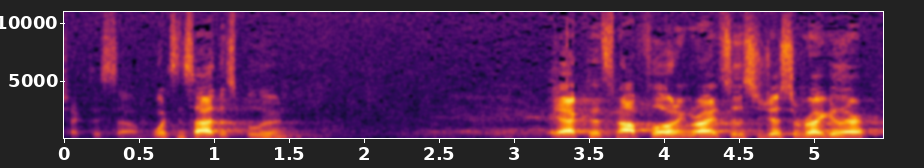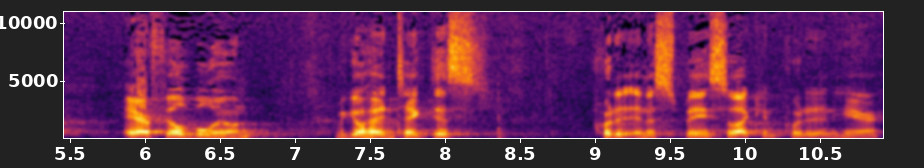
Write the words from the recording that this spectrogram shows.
check this out. What's inside this balloon? Yeah, because it's not floating, right? So this is just a regular air-filled balloon. Let me go ahead and take this, put it in a space so I can put it in here,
